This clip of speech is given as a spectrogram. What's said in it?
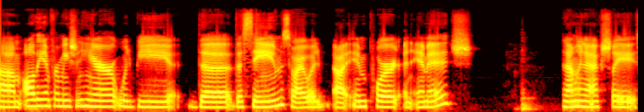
um, all the information here would be the, the same. So I would uh, import an image. And I'm going to actually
